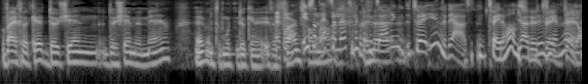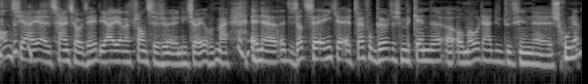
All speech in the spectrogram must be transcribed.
Of eigenlijk hè, Deuxième, Deuxième Main. Hè, want het moet natuurlijk in, in het Frans. Is dat echt een letterlijke en, vertaling? Uh, twee in, ja, tweedehands. Ja, de twee, tweedehands. ja, ja, het schijnt zo te heten. Ja, ja mijn Frans is uh, niet zo heel goed. Maar, en uh, dus dat is er eentje. Uh, Travelbeurt is een bekende. Uh, Omoda die doet het in uh, schoenen.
